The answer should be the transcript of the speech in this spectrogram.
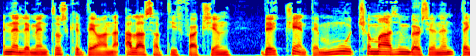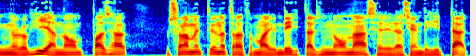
en elementos que te van a la satisfacción del cliente. Mucho más inversión en tecnología, no pasa solamente una transformación digital, sino una aceleración digital.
